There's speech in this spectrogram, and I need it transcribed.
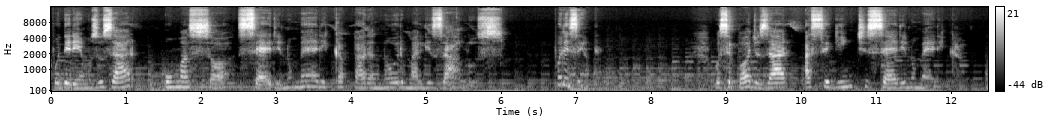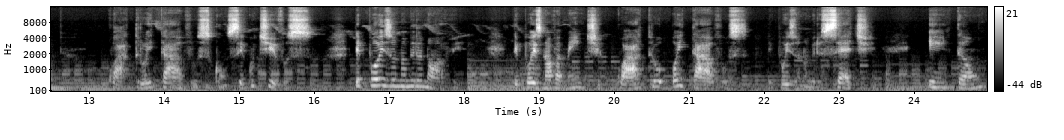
poderemos usar uma só série numérica para normalizá-los. Por exemplo, você pode usar a seguinte série numérica: quatro oitavos consecutivos, depois o número 9, depois novamente quatro oitavos, depois o número sete, e então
